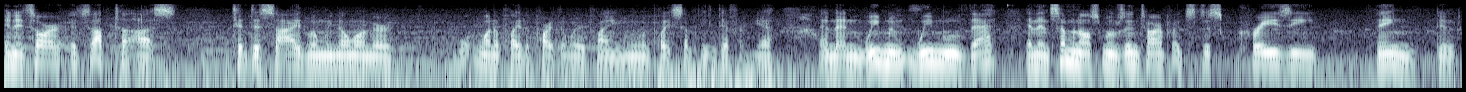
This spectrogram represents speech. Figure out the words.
And it's, our, it's up to us to decide when we no longer want to play the part that we were playing. We want to play something different, yeah? And then we move, we move that, and then someone else moves into our. It's this crazy thing, dude.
